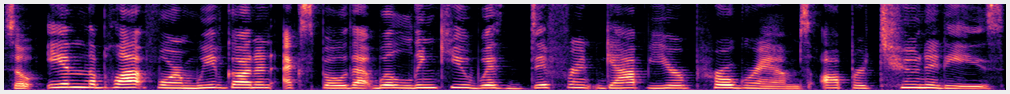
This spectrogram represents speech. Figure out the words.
So, in the platform, we've got an expo that will link you with different gap year programs, opportunities,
